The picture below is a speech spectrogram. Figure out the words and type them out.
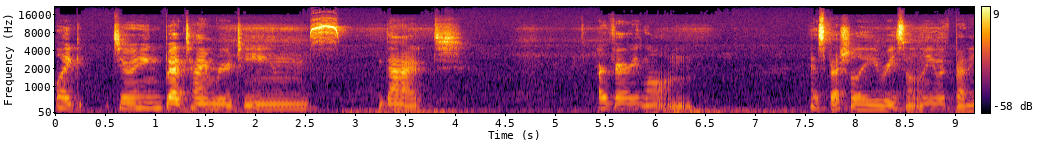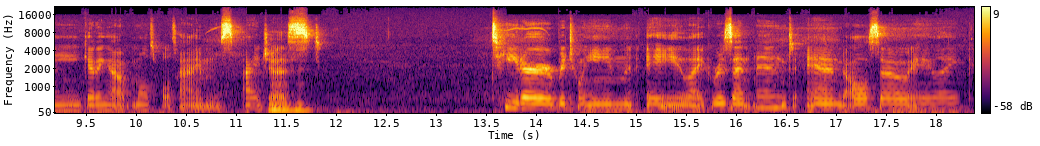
like doing bedtime routines that are very long, especially recently with Benny getting up multiple times, I mm-hmm. just teeter between a like resentment and also a like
